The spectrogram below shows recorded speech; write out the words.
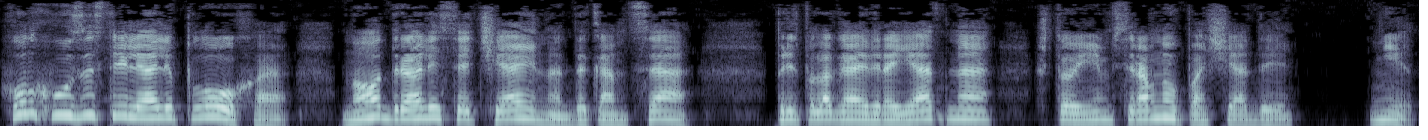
Хунхузы стреляли плохо, но дрались отчаянно до конца, предполагая, вероятно, что им все равно пощады нет.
